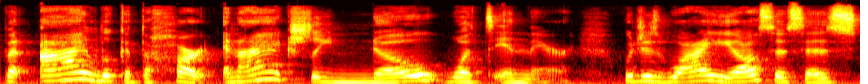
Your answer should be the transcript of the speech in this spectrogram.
but I look at the heart and I actually know what's in there, which is why he also says,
